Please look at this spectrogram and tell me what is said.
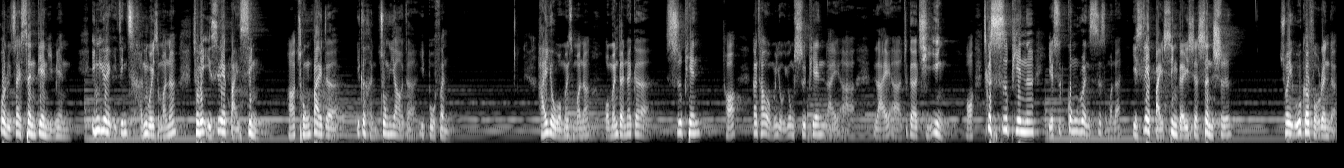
或者在圣殿里面，音乐已经成为什么呢？成为以色列百姓啊崇拜的一个很重要的一部分。还有我们什么呢？我们的那个诗篇，好，刚才我们有用诗篇来啊，来啊，这个起印，哦，这个诗篇呢，也是公认是什么呢？以色列百姓的一些圣诗，所以无可否认的，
